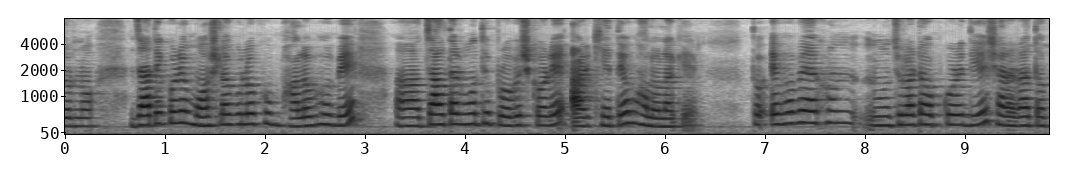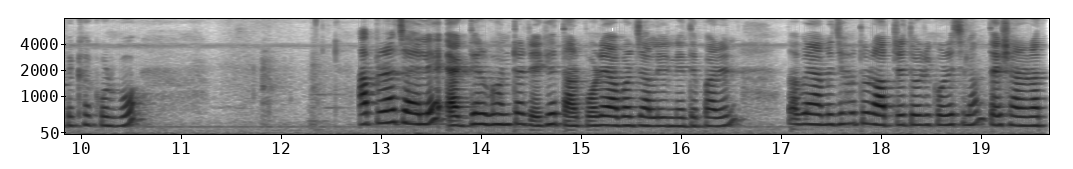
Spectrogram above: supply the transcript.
জন্য। যাতে করে মশলাগুলো খুব ভালোভাবে চালতার মধ্যে প্রবেশ করে আর খেতেও ভালো লাগে। তো এভাবে এখন চুলাটা অফ করে দিয়ে সারা রাত অপেক্ষা করব। আপনারা চাইলে এক দেড় ঘণ্টা রেখে তারপরে আবার জ্বালিয়ে নিতে পারেন। তবে আমি যেহেতু রাত্রে তৈরি করেছিলাম, তাই সারা রাত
